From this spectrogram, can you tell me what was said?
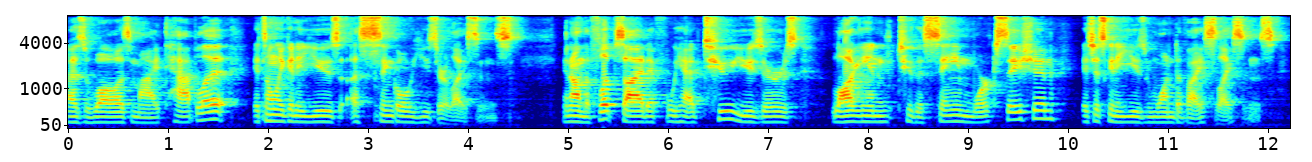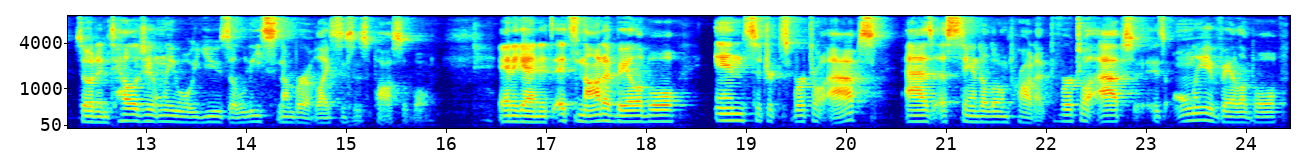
as well as my tablet, it's only going to use a single user license. And on the flip side, if we had two users logging into the same workstation, it's just going to use one device license. So it intelligently will use the least number of licenses possible. And again, it's, it's not available in Citrix Virtual Apps as a standalone product. Virtual Apps is only available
